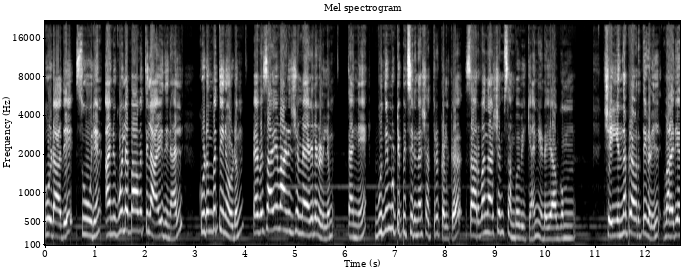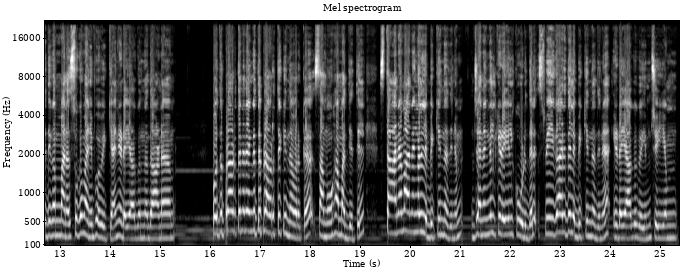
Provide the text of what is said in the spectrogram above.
കൂടാതെ സൂര്യൻ അനുകൂല ഭാവത്തിലായതിനാൽ കുടുംബത്തിനോടും വ്യവസായ വാണിജ്യ മേഖലകളിലും തന്നെ ബുദ്ധിമുട്ടിപ്പിച്ചിരുന്ന ശത്രുക്കൾക്ക് സർവനാശം സംഭവിക്കാൻ ഇടയാകും. ചെയ്യുന്ന പ്രവൃത്തികളിൽ വളരെയധികം മനസ്സുഖം അനുഭവിക്കാൻ ഇടയാകുന്നതാണ്. പൊതുപ്രവർത്തന രംഗത്ത് പ്രവർത്തിക്കുന്നവർക്ക് സമൂഹ മധ്യത്തിൽ സ്ഥാനമാനങ്ങൾ ലഭിക്കുന്നതിനും ജനങ്ങൾക്കിടയിൽ കൂടുതൽ സ്വീകാര്യത ലഭിക്കുന്നതിന് ഇടയാകുകയും ചെയ്യും.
